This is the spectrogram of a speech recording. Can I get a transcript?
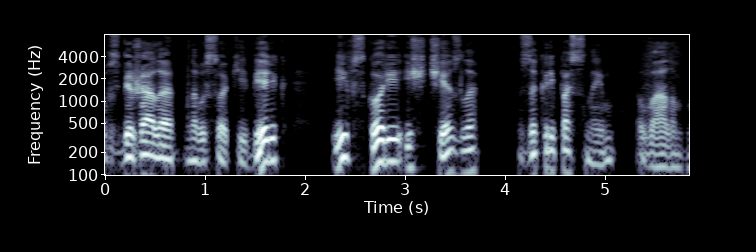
взбежала на высокий берег и вскоре исчезла за крепостным валом.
